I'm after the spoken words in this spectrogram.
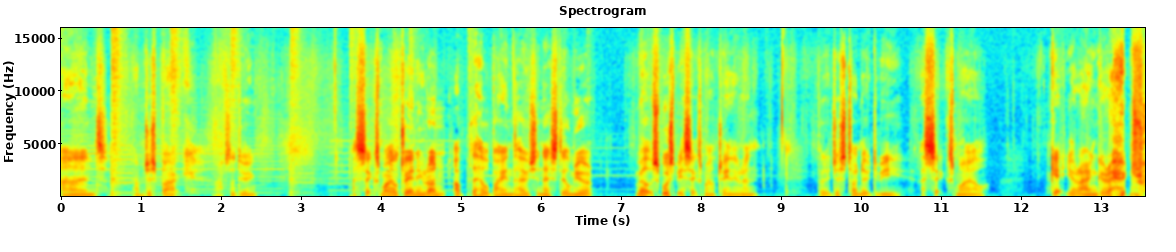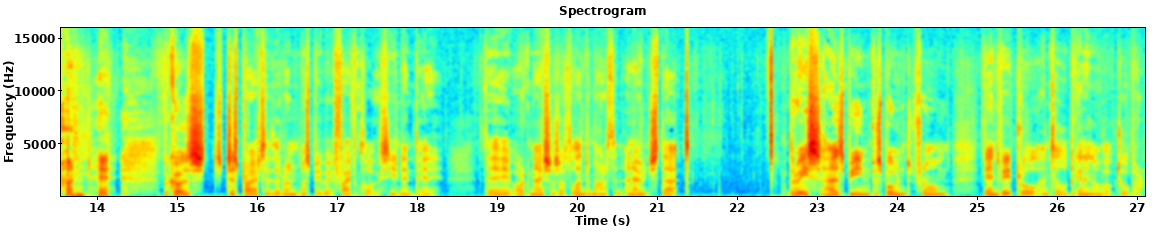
and I'm just back after doing a six mile training run up the hill behind the house in Eskdalemuir. Well, it was supposed to be a six mile training run, but it just turned out to be a six mile get your anger out run because just prior to the run, must be about five o'clock this evening, the, the organisers of the London Marathon announced that the race has been postponed from the end of April until the beginning of October.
